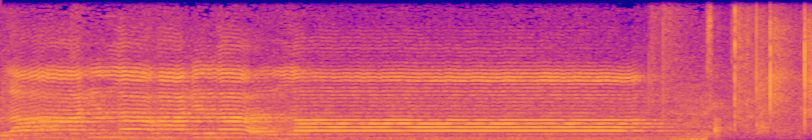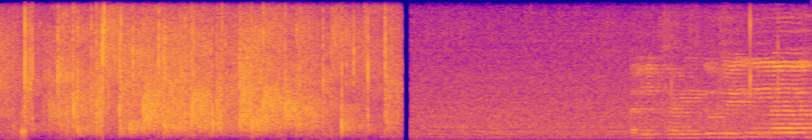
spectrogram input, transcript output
لا إله إلا الله. الحمد لله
